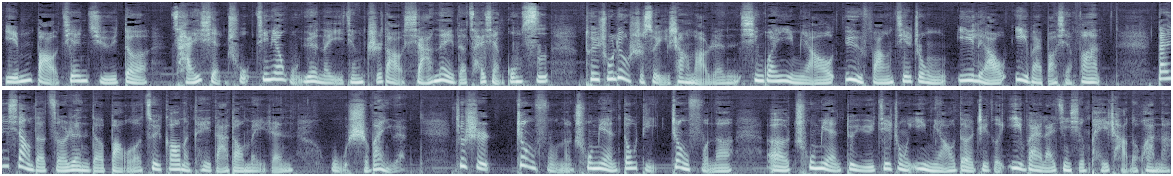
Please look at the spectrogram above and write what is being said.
银保监局的财险处今年五月呢，已经指导辖内的财险公司推出六十岁以上老人新冠疫苗预防接种医疗意外保险方案。单项的责任的保额最高呢，可以达到每人五十万元，就是政府呢出面兜底，政府呢呃出面对于接种疫苗的这个意外来进行赔偿的话呢，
